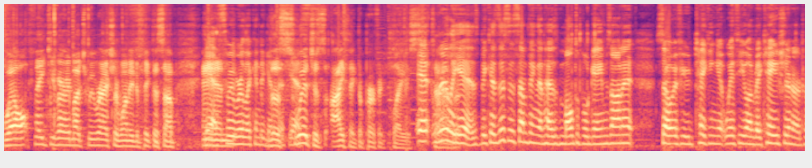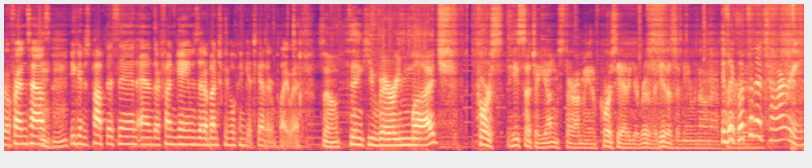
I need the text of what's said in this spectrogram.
Well, thank you very much. We were actually wanting to pick this up. And Yes, we were looking to get the this, yes. Switch is, I think, the perfect place. It really is because this is something that has multiple games on it. So if you're taking it with you on vacation or to a friend's house, Mm-hmm. you can just pop this in, and they're fun games that a bunch of people can get together and play with. So thank you very much. Of course, he's such a youngster. I mean, of course he had to get rid of it. He doesn't even own it. He's like, "What's an Atari?"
